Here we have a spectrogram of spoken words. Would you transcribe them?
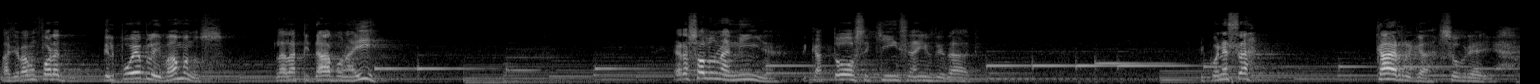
La levavam fora do pueblo e vámonos. La lapidavam aí. Era só uma ninha de 14, 15 anos de idade. E com essa carga sobre ela.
